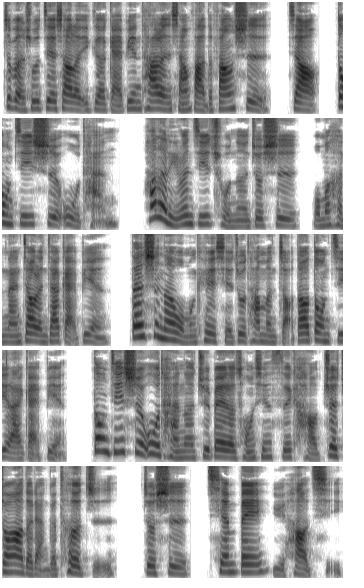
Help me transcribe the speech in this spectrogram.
这本书介绍了一个改变他人想法的方式，叫动机式误谈。它的理论基础呢，就是我们很难教人家改变，但是呢，我们可以协助他们找到动机来改变。动机式误谈呢，具备了重新思考最重要的两个特质，就是。谦卑与好奇，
